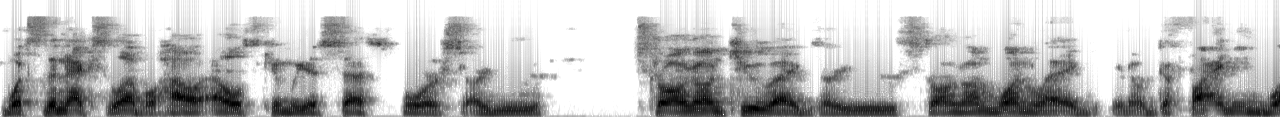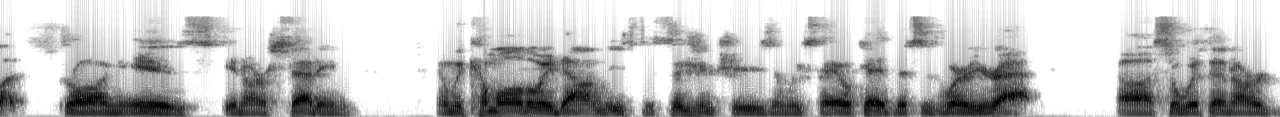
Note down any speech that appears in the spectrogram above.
what's the next level? How else can we assess force? Are you strong on two legs? Are you strong on one leg? You know, defining what strong is in our setting. And we come all the way down these decision trees and we say, okay, this is where you're at. Uh, so within our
